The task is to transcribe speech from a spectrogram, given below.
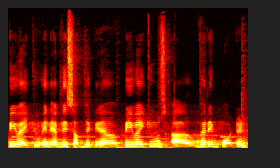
PYQ in every subject. Uh, PYQs are very important.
